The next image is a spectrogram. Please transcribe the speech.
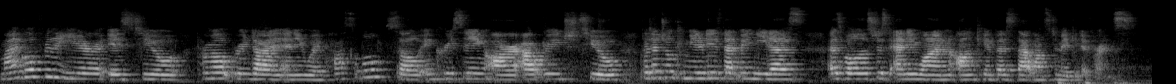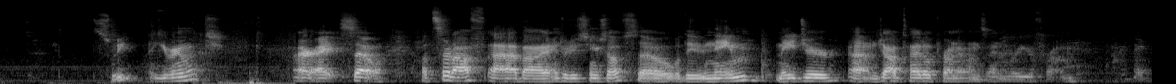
My goal for the year is to promote Green Dot in any way possible. So increasing our outreach to potential communities that may need us, as well as just anyone on campus that wants to make a difference. Sweet. Thank you very much. All right. So Let's start off uh, by introducing yourself. So we'll do name, major, um, job title, pronouns, and where you're from. Perfect.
